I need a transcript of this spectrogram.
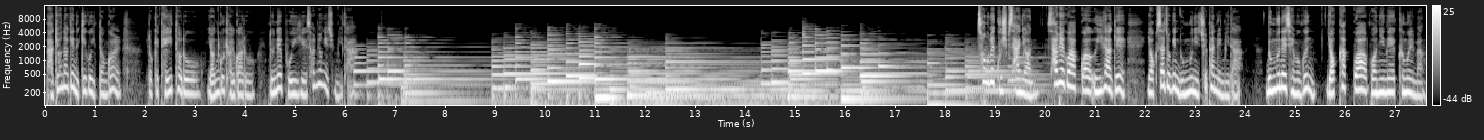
막연하게 느끼고 있던 걸 이렇게 데이터로 연구 결과로 눈에 보이게 설명해 줍니다. (1994년) 사회과학과 의학의 역사적인 논문이 출판됩니다. 논문의 제목은 역학과 원인의 그물망,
